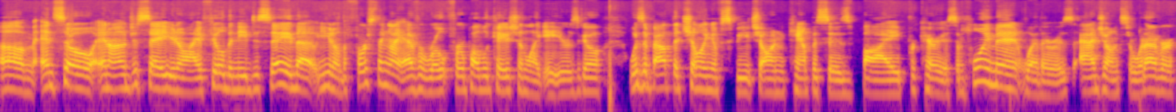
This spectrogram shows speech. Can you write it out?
Um, and so, and I'll just say, you know, I feel the need to say that, you know, the first thing I ever wrote for a publication like eight years ago was about the chilling of speech on campuses by precarious employment, whether it was adjuncts or whatever.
